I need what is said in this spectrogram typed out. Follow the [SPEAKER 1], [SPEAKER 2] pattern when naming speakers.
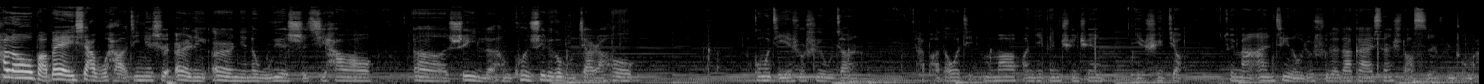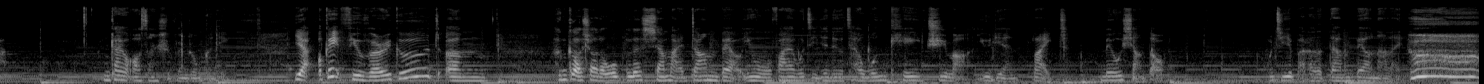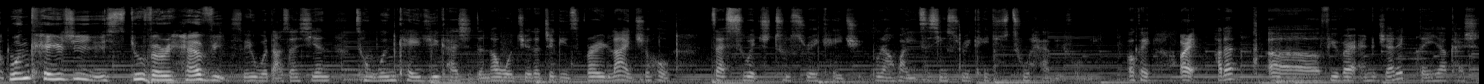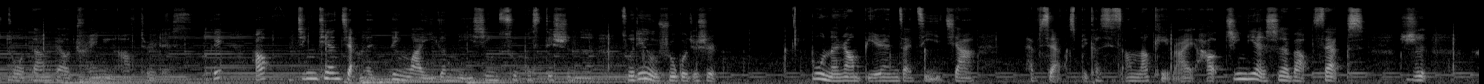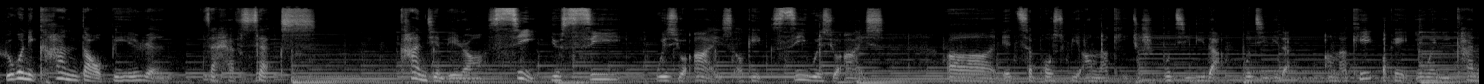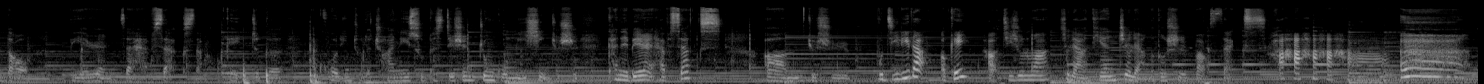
[SPEAKER 1] Hello，宝贝，下午好。今天是二零二二年的五月十七号哦。呃，睡了很困，睡了个午觉，然后跟我姐姐说睡午觉，她跑到我姐妈妈房间跟圈圈也睡觉，所以蛮安静的。我就睡了大概三十到四十分钟吧，应该有二三十分钟肯定。Yeah，OK，feel very good。嗯，很搞笑的，我本来想买 dumbbell，因为我发现我姐姐那个才 one kg 嘛，有点 light，没有想到。我直接把他的 dumbbell 拿来，one kg is still very heavy，所以我打算先从 one kg 开始，等到我觉得这个 is very light 之后，再 switch to three kg，不然的话一次性 three kg is too heavy for me。OK，All right，好的，呃，feel very energetic，等一下开始做 dumbbell training after this。OK，好，今天讲的另外一个迷信 superstition 呢，昨天有说过，就是不能让别人在自己家。have sex because it's unlucky, right？好，今天也是 about sex，就是如果你看到别人在 have sex，看见别人啊，see you see with your eyes，OK，see with your eyes，呃、uh,，it's supposed to be unlucky，就是不吉利的，不吉利的，unlucky，OK，、okay? 因为你看到别人在 have sex 的，OK，这个 according to the Chinese superstition，中国迷信就是看见别人 have sex。 嗯，就是不吉利的。OK，好，记住了吗？这两天这两个都是 about sex，哈哈哈哈哈。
